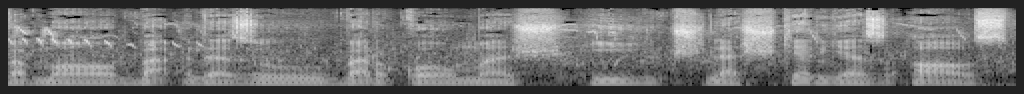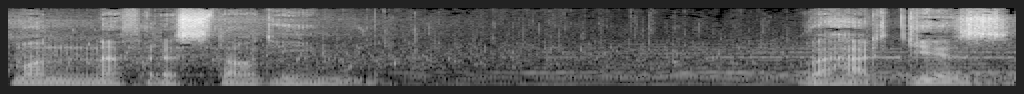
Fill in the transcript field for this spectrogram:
و ما بعد از او بر قومش هیچ لشکری از آسمان نفرستادیم و هرگز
